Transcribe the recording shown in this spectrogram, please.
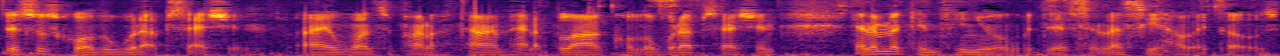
this was called the What Up Session. I once upon a time had a blog called the What Up Session, and I'm gonna continue it with this, and let's see how it goes.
